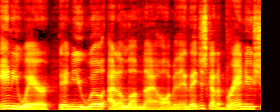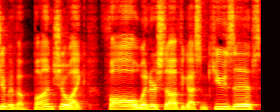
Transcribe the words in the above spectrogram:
anywhere than you will at Alumni Hall. I mean, and they just got a brand new shipment of a bunch of like fall, winter stuff. You got some Q zips,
